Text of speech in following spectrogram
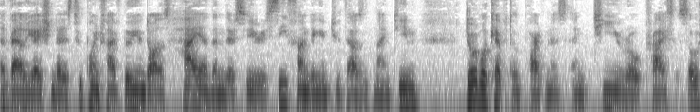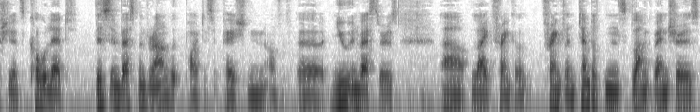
a valuation that is $2.5 billion higher than their Series C funding in 2019. Durable Capital Partners and T. Rowe Price Associates co-led this investment round with participation of uh, new investors uh, like Franklin, Franklin Templeton, Splunk Ventures,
